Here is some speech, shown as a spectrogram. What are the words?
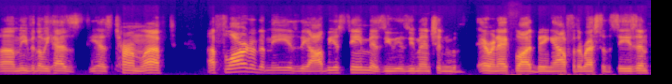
um, even though he has he has term left. Uh, Florida to me is the obvious team, as you as you mentioned, with Aaron Ekblad being out for the rest of the season,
